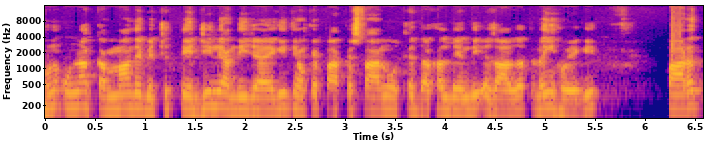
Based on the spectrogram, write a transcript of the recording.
ਹੁਣ ਉਹਨਾਂ ਕੰਮਾਂ ਦੇ ਵਿੱਚ ਤੇਜ਼ੀ ਲਿਆਂਦੀ ਜਾਏਗੀ ਕਿਉਂਕਿ ਪਾਕਿਸਤਾਨ ਨੂੰ ਉੱਥੇ ਦਖਲ ਦੇਣ ਦੀ ਇਜਾਜ਼ਤ ਨਹੀਂ ਹੋਏਗੀ। ਭਾਰਤ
